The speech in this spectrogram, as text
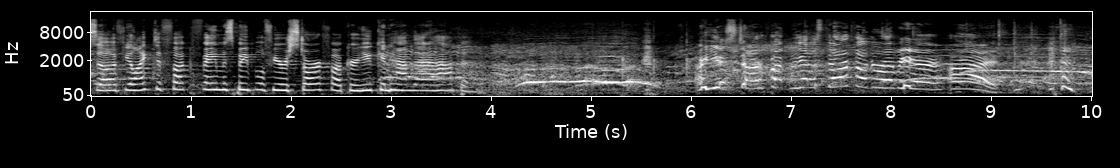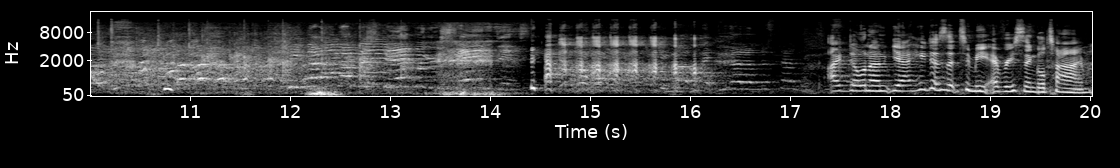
So if you like to fuck famous people, if you're a star fucker, you can have that happen. Are you a star fucker? We got a star fucker over here. All right. He doesn't understand what you're saying, Dixie. I do not understand. I don't. Un- yeah, he does it to me every single time.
